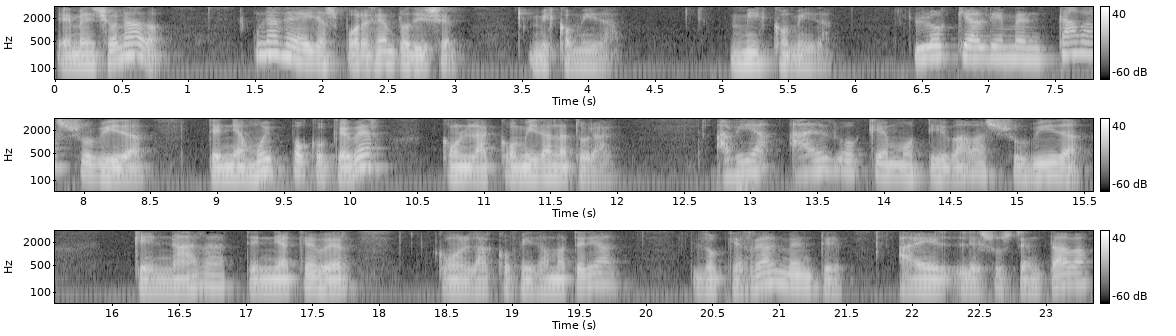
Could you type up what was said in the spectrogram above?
he mencionado. Una de ellas, por ejemplo, dice, mi comida, mi comida. Lo que alimentaba su vida tenía muy poco que ver con la comida natural había algo que motivaba su vida que nada tenía que ver con la comida material. Lo que realmente a él le sustentaba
